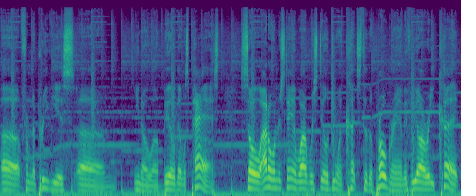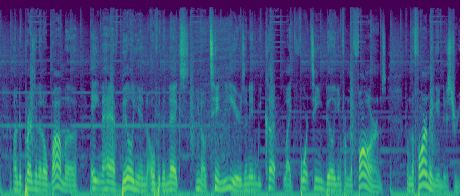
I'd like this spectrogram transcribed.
uh, from the previous um, you know uh, bill that was passed so I don't understand why we're still doing cuts to the program if we already cut under President Obama eight and a half billion over the next, you know, 10 years, and then we cut like 14 billion from the farms, from the farming industry.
